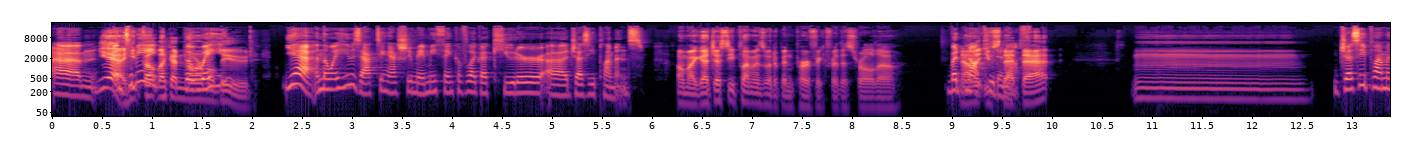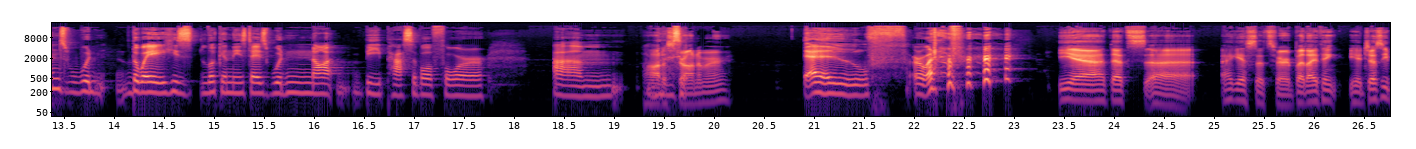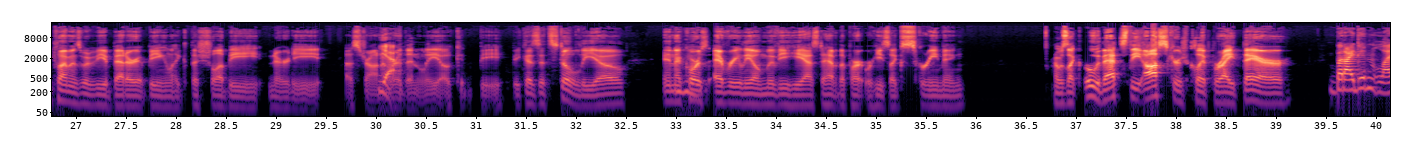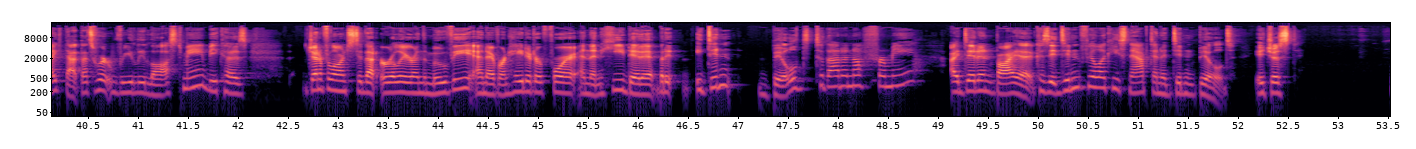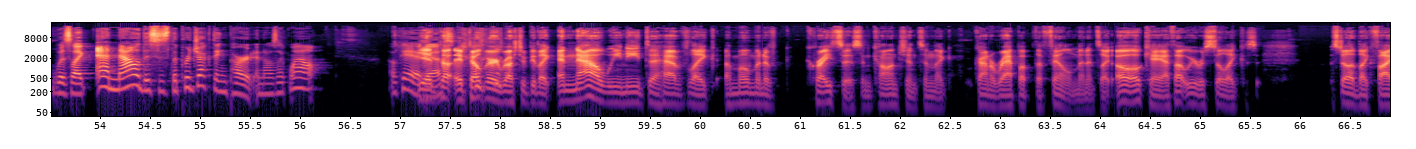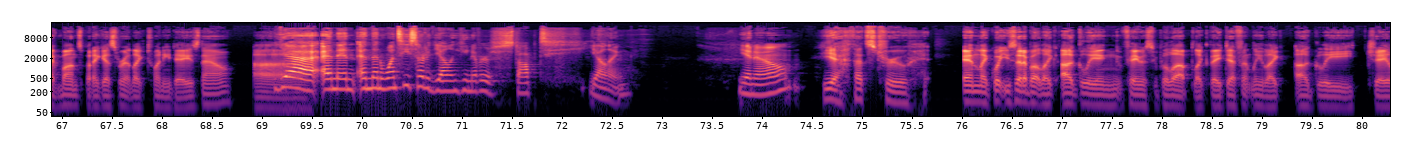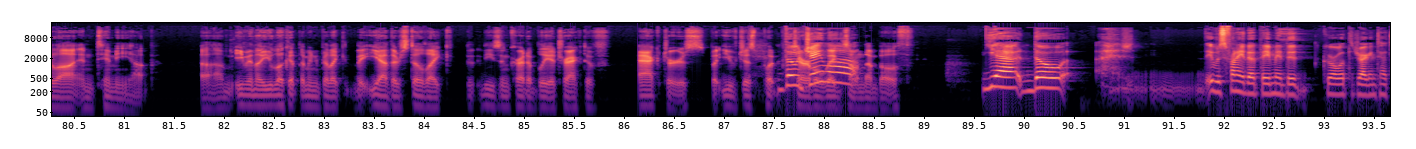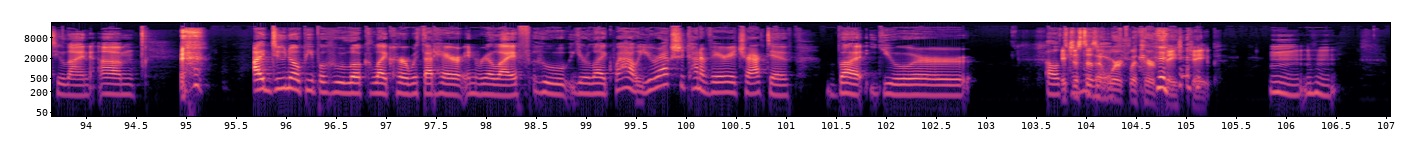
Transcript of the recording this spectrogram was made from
Um Yeah, he me, felt like a normal he- dude. Yeah, and the way he was acting actually made me think of like a cuter uh, Jesse Plemons, Oh my god, Jesse Plemons would have been perfect for this role though. but now not that you said enough. that, mm, Jesse Plemons would the way he's looking these days would not be passable for um hot what is it? astronomer. elf or whatever. Yeah, that's uh I guess that's fair. But I think yeah, Jesse Plemons would be better at being like the schlubby, nerdy astronomer Yeah. than Leo could be. Because it's still Leo. And of Mhm. course every Leo movie he has to have the part where he's like screaming. I was like, oh, that's the Oscars clip right there. but I didn't like that. That's where it really lost me because Jennifer Lawrence did that earlier in the movie and everyone hated her for it and then he did it, but it, it didn't build to that enough for me. I didn't buy it because it didn't feel like he snapped and it didn't build. It just was like, and now this is the projecting part. And I was like, well, okay, I yeah, it, felt, it felt very rushed to be like, and now we need to have like a moment of crisis and conscience and like kind of wrap up the film. And it's like, oh, okay, I thought we were still like still had like five months, but I guess we're at like twenty days now. Uh, yeah, and then and then once he started yelling, he never stopped yelling. You know? Yeah, that's true. And like what you said about like uglying famous people up, like they definitely like ugly J Law and Timmy up. Um, even though you look at them and be like, yeah, they're still like these incredibly attractive actors, but you've just put Though terrible wigs J-Law- on them both. Yeah, though it was funny that they made the girl with the dragon tattoo line. Um I do know people who look like her with that hair in real life who you're like, wow, you're actually kind of very attractive, but you're It just doesn't work with her face shape, mm-hmm,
